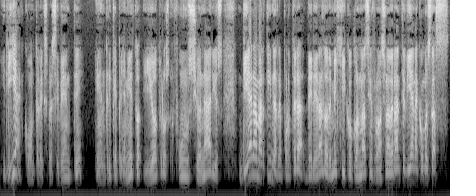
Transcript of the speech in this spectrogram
iría contra el expresidente Enrique Peña Nieto y otros funcionarios. Diana Martínez, reportera del Heraldo de México, con más información. Adelante, Diana, ¿cómo estás?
